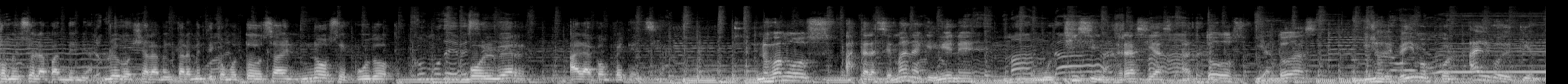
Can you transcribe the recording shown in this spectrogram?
comenzó la pandemia. Luego ya lamentablemente, como todos saben, no se pudo volver a la competencia. Nos vamos hasta la semana que viene. Muchísimas gracias a todos y a todas. Y nos despedimos con algo de tiempo.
